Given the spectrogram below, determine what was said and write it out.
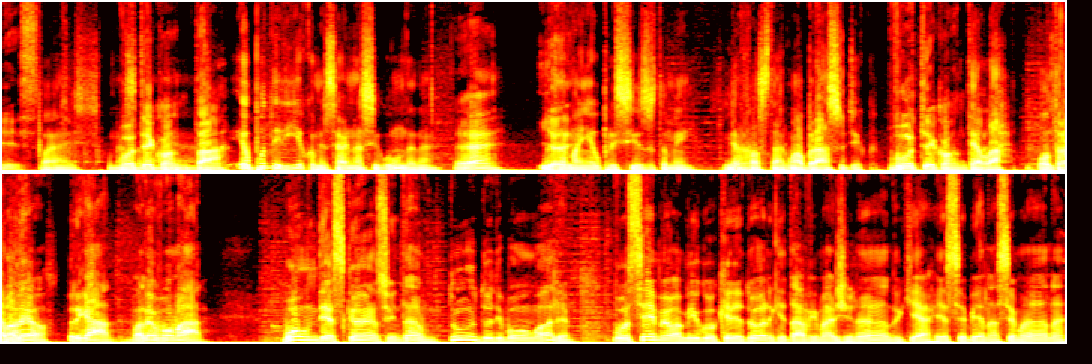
Isso. rapaz. Começa Vou te amanhã. contar. Eu poderia começar na segunda, né? É. Mas E amanhã eu preciso também me Não. afastar. Um abraço, Dico. Vou te contar. Até lá. Bom trabalho. Valeu, obrigado. Valeu, Vomar. Bom descanso, então. Tudo de bom. Olha, você, meu amigo queridor, que estava imaginando que ia receber na semana,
